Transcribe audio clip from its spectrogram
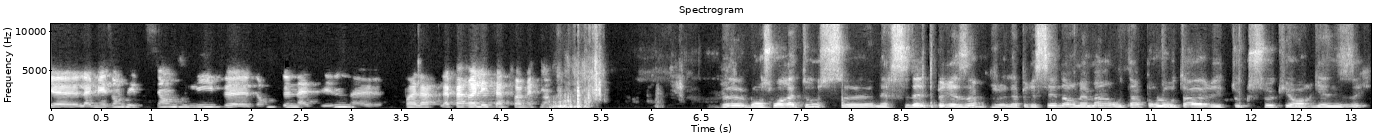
euh, la maison d'édition du livre euh, donc, de Nadine. Euh, voilà, la parole est à toi maintenant. bonsoir à tous. merci d'être présents. Je l'apprécie énormément, autant pour l'auteur et tous ceux qui ont organisé.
